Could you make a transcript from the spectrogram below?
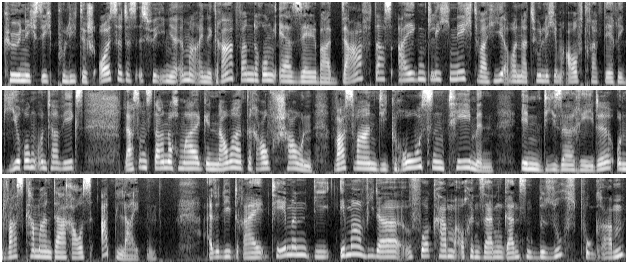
König sich politisch äußert. Das ist für ihn ja immer eine Gratwanderung. Er selber darf das eigentlich nicht, war hier aber natürlich im Auftrag der Regierung unterwegs. Lass uns da noch mal genauer drauf schauen. Was waren die großen Themen in dieser Rede und was kann man daraus ableiten? Also die drei Themen, die immer wieder vorkamen, auch in seinem ganzen Besuchsprogramm,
